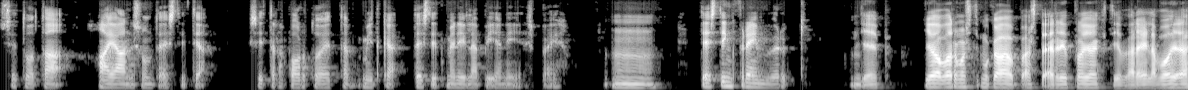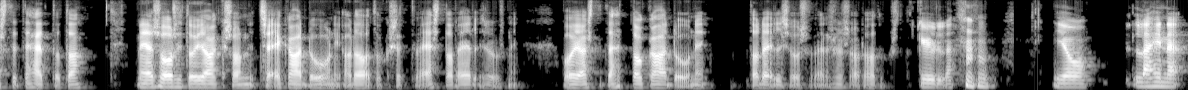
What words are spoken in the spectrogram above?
se tuota, ajaa ne sun testit ja sitten raportoi, että mitkä testit meni läpi ja niin edespäin. Mm. Testing framework. Jep. Joo, varmasti mukava päästä eri projektien välillä. Voi sitten tehdä tota, meidän suosituin jakso on nyt se eka duuni, odotukset vs. todellisuus, niin voi sitten tehdä toka duuni, todellisuus versus odotukset. Kyllä. Joo, lähinnä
